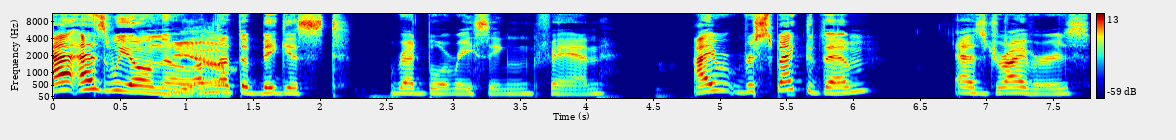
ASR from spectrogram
A- as we all know, Yeah. I'm not the biggest Red Bull racing fan. I respect them as drivers.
